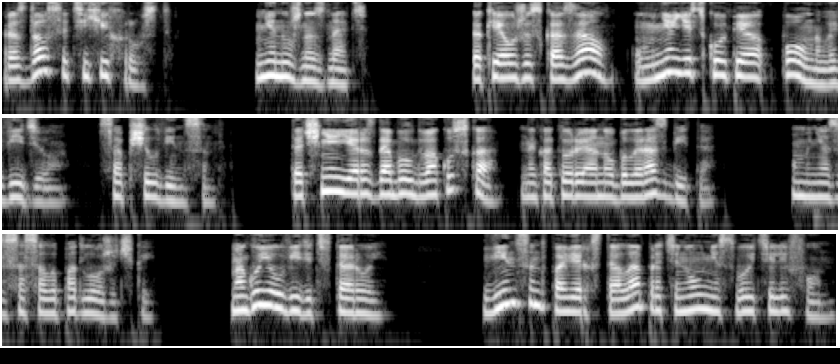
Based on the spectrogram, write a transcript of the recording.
раздался тихий хруст. Мне нужно знать. «Как я уже сказал, у меня есть копия полного видео», — сообщил Винсент. «Точнее, я раздобыл два куска, на которые оно было разбито. У меня засосало под ложечкой. Могу я увидеть второй?» Винсент поверх стола протянул мне свой телефон.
